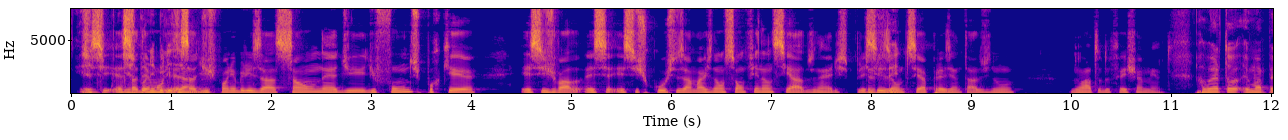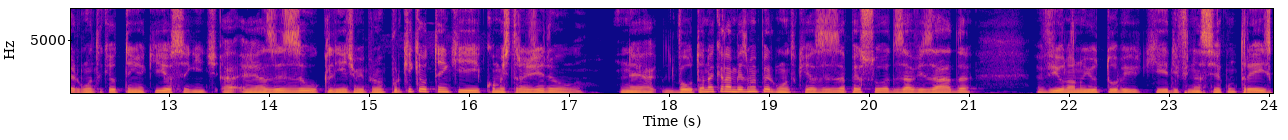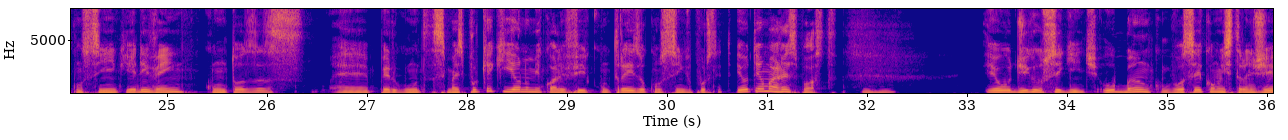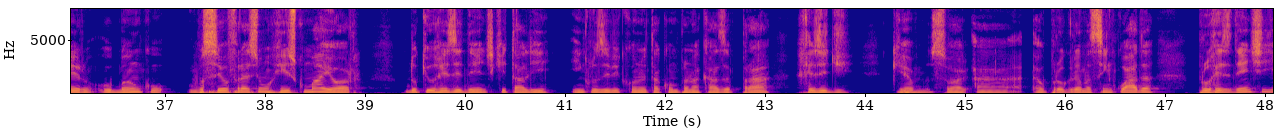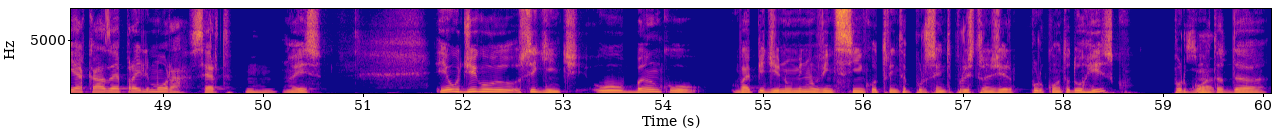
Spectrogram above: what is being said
esse- essa, essa disponibilização né, de, de fundos, porque esses, esse- esses custos a mais não são financiados, né? Eles precisam Perfeito. ser apresentados no, no ato do fechamento. Roberto, é uma pergunta que eu tenho aqui é o seguinte: é, às vezes o cliente me pergunta por que, que eu tenho que, como estrangeiro, né, voltando àquela mesma pergunta, que às vezes a pessoa desavisada viu lá no YouTube que ele financia com 3, com 5, e ele vem com todas as é, perguntas, assim, mas por que, que eu não me qualifico com 3 ou com 5%? Eu tenho uma resposta. Eu digo o seguinte: o banco, você como estrangeiro, o banco, você oferece um risco maior do que o residente que está ali, inclusive quando ele está comprando a casa para residir, que é, Uhum. só a- é o programa se enquadra para o residente e a casa é para ele morar, certo? Uhum. Não é isso? Eu digo o seguinte: o banco vai pedir no mínimo 25 ou 30% para o estrangeiro por conta do risco, por Exato. conta da,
